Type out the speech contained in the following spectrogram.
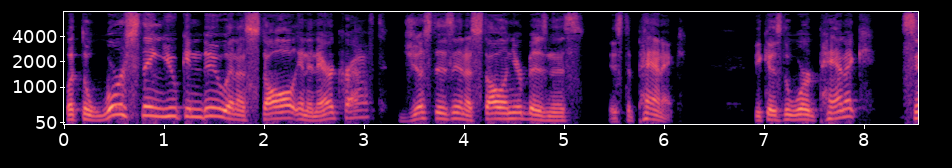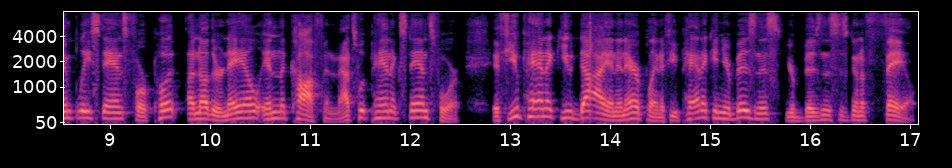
But the worst thing you can do in a stall in an aircraft, just as in a stall in your business, is to panic. Because the word panic simply stands for put another nail in the coffin. That's what panic stands for. If you panic, you die in an airplane. If you panic in your business, your business is going to fail.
